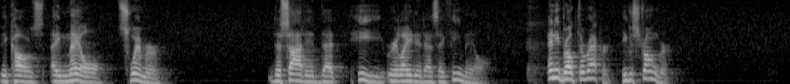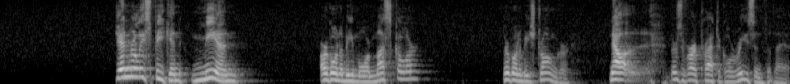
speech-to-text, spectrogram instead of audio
because a male swimmer decided that he related as a female. And he broke the record. He was stronger. Generally speaking, men are going to be more muscular, they're going to be stronger. Now, there's a very practical reason for that.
